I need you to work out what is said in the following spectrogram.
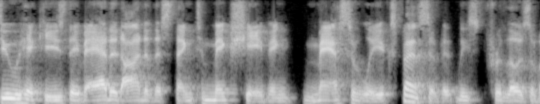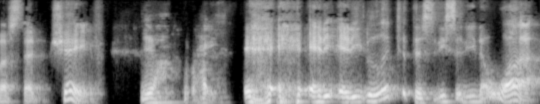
doohickeys they've added onto this thing to make shaving massively expensive, at least for those of us that shave. Yeah, right. and, and he looked at this and he said, you know what?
